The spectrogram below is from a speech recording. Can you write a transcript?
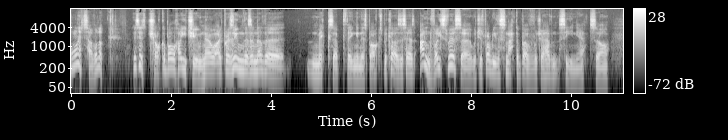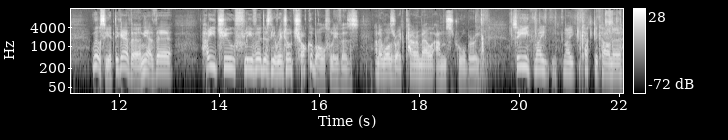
Let's have a look. This is Chocoball Haichu. Now, I presume there's another mix-up thing in this box because it says, and vice versa, which is probably the snack above, which I haven't seen yet, so we'll see it together. And yeah, they're Haichu flavoured as the original Chocoball flavours. And I was right, caramel and strawberry. See, my my katakana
